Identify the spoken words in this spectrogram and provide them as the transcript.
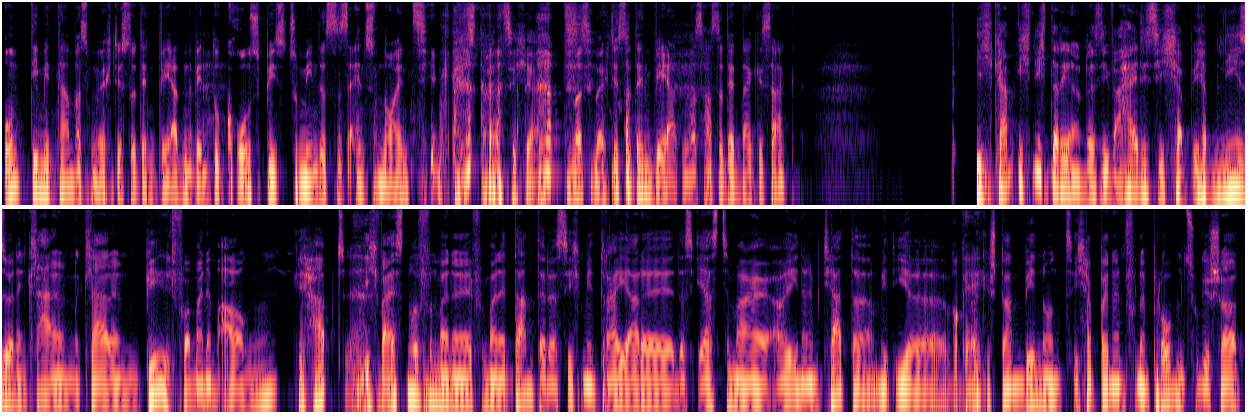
und Dimitar, was möchtest du denn werden, wenn du groß bist, zumindest 1,90? 1,90, ja. Was möchtest du denn werden? Was hast du denn da gesagt? Ich kann mich nicht erinnern, dass die Wahrheit ist, ich habe ich hab nie so einen klaren, klaren Bild vor meinen Augen gehabt. Ja. Ich weiß nur von meiner, von meiner Tante, dass ich mit drei Jahren das erste Mal äh, in einem Theater mit ihr okay. gestanden bin und ich habe bei einem von den Proben zugeschaut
